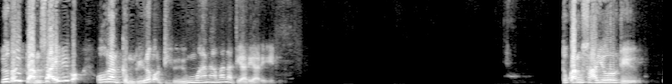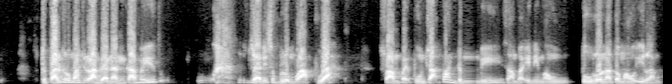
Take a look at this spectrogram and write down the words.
Loh, tapi bangsa ini kok orang gembira kok di mana-mana di hari-hari ini. Tukang sayur di depan rumah langganan kami itu, wah, dari sebelum wabah sampai puncak pandemi, sampai ini mau turun atau mau hilang,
